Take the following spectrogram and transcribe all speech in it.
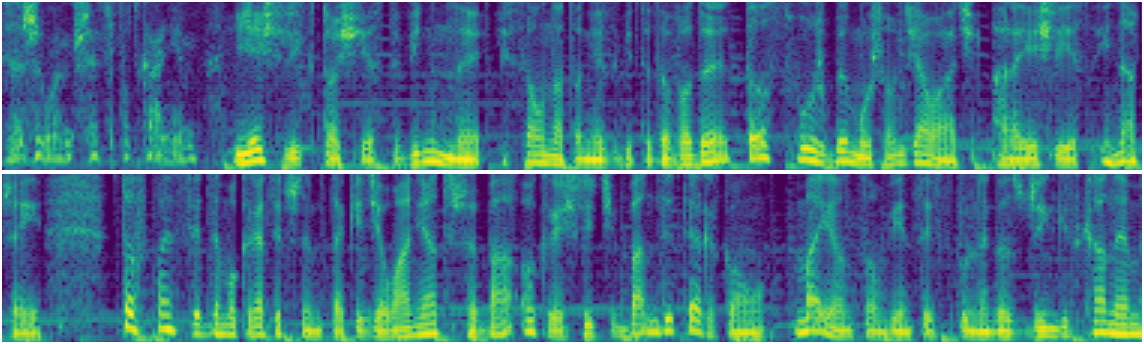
zażyłem przed spotkaniem. Jeśli ktoś jest winny i są na to niezbite dowody, to służby muszą działać, ale jeśli jest inaczej, to w państwie demokratycznym takie działania trzeba określić bandyterką, mającą więcej wspólnego z Dżingis Khanem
